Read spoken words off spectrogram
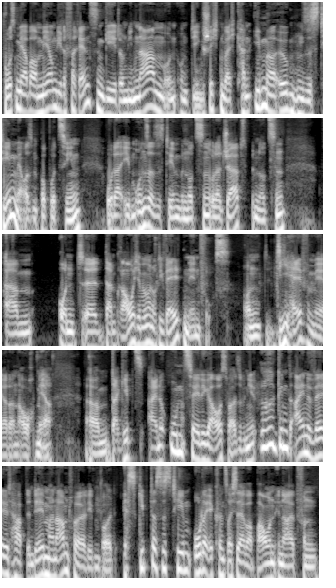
wo es mir aber auch mehr um die Referenzen geht, um die Namen und, und die Geschichten, weil ich kann immer irgendein System mehr aus dem Popo ziehen oder eben unser System benutzen oder Jerbs benutzen. Ähm, und äh, dann brauche ich aber immer noch die Welteninfos. Und die helfen mir ja dann auch mehr. Ähm, da gibt's eine unzählige Auswahl. Also wenn ihr irgendeine Welt habt, in der ihr mal ein Abenteuer erleben wollt, es gibt das System oder ihr könnt es euch selber bauen innerhalb von,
